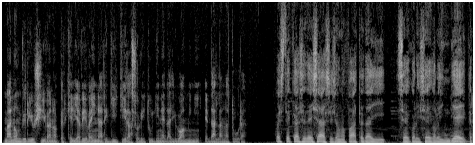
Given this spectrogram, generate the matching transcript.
ma non vi riuscivano perché li aveva inariditi la solitudine dagli uomini e dalla natura. Queste case dei Sassi sono fatte dai secoli secoli indietro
